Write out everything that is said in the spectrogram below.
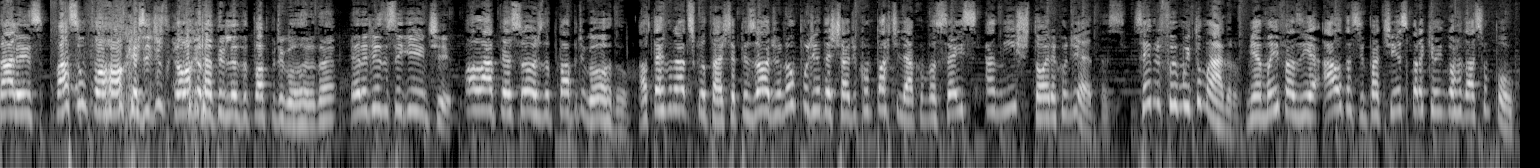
Thales, faça um forró que a gente coloca na trilha do Papo de Gordo, né? Ele diz o seguinte: Olá, pessoas do Papo de Gordo. Ao terminar de escutar este episódio, eu não podia deixar de compartilhar com vocês a minha história com dietas. Sempre fui muito magro. Minha mãe fazia altas simpatias para que eu engordasse um pouco.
